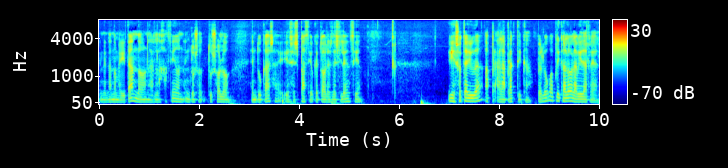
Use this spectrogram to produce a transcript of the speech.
intentando meditando, en la relajación, incluso tú solo en tu casa y ese espacio que tú abres de silencio. Y eso te ayuda a, la práctica, pero luego aplícalo a la vida real.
